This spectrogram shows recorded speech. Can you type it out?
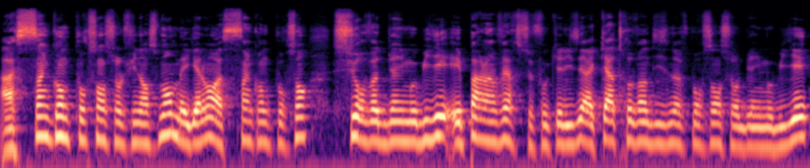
à 50% sur le financement, mais également à 50% sur votre bien immobilier et par l'inverse, se focaliser à 99% sur le bien immobilier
